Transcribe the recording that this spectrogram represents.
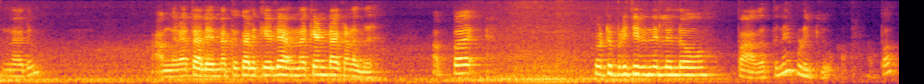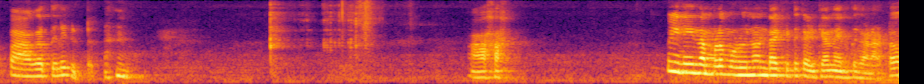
എന്നാലും അങ്ങനെ തലേന്നൊക്കെ കലക്കിയല്ലേ അന്നൊക്കെ ഉണ്ടാക്കണത്. അപ്പം ചൂട്ടി പിടിച്ചിരുന്നില്ലല്ലോ പാകത്തിന് കുളിക്കൂ. അപ്പം പാകത്തിന് കിട്ടും. ആഹാ. അപ്പോൾ ഇനി നമ്മൾ മുഴുവൻ ഉണ്ടാക്കിയിട്ട് കഴിക്കാൻ നേരത്ത് കാണാം കേട്ടോ.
